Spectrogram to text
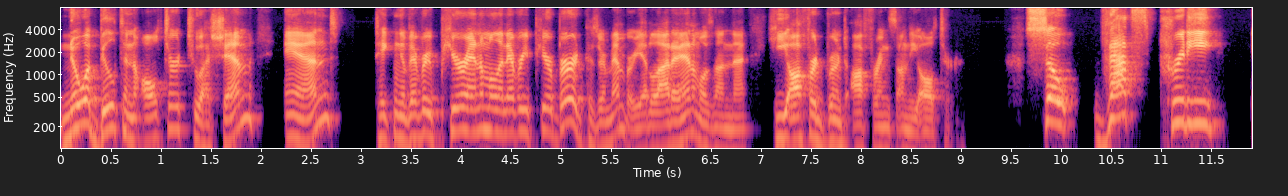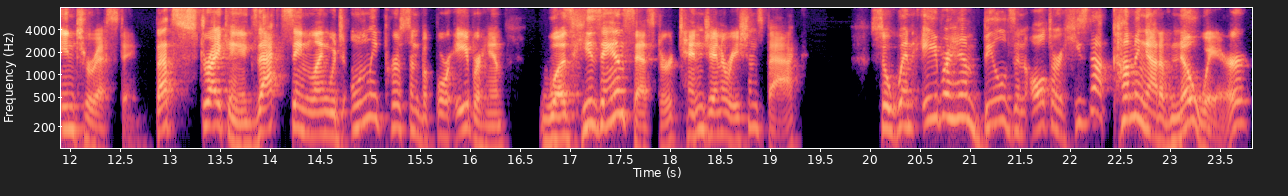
Noah built an altar to Hashem and taking of every pure animal and every pure bird, because remember, he had a lot of animals on that. He offered burnt offerings on the altar. So that's pretty interesting. That's striking. Exact same language. Only person before Abraham was his ancestor 10 generations back so when Abraham builds an altar, he's not coming out of nowhere.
